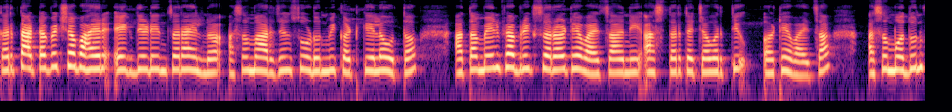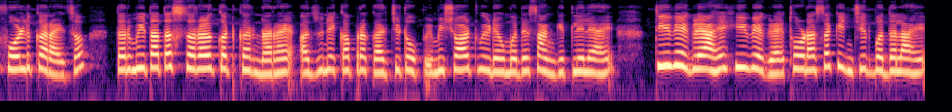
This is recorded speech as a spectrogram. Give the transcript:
तर ताटापेक्षा बाहेर एक दीड इंच राहील ना असं मार्जिन सोडून मी कट केलं होतं. आता मेन फॅब्रिक सरळ ठेवायचा आणि अस्तर त्याच्यावरती ठेवायचा. असं मधून फोल्ड करायचं. तर मी तर आता सरळ कट करणार आहे. अजून एका प्रकारची टोपी मी शॉर्ट व्हिडिओमध्ये सांगितलेली आहे. ती वेगळी आहे ही वेगळी आहे. थोडासा किंचित बदल आहे.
